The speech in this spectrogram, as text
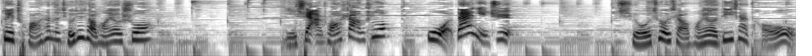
对床上的球球小朋友说。你下床上车，我带你去。球球小朋友低下头，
